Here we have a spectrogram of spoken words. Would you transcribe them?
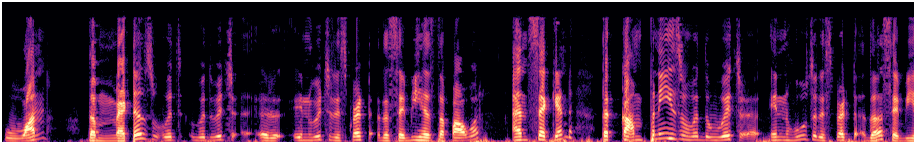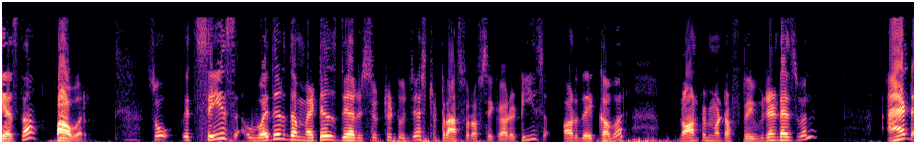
one the matters with, with which uh, in which respect the SEBI has the power and second the companies with which uh, in whose respect the SEBI has the power. So it says whether the matters they are restricted to just transfer of securities or they cover non-payment of dividend as well and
